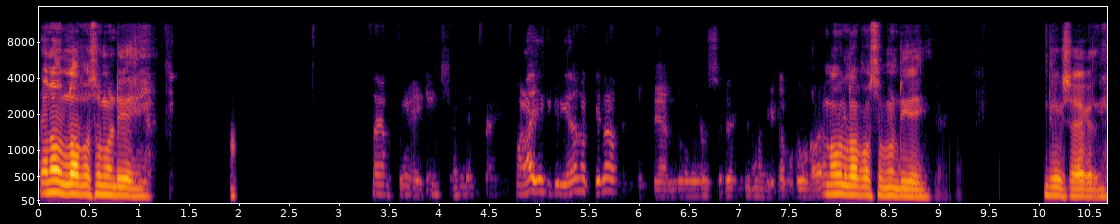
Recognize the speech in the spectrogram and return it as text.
ਧਨੌਲਾ ਪਸ਼ੂ ਮੰਡੀ ਹੈ ਜੀ। ਧਨੌਲਾ ਪਸ਼ੂ ਮੰਡੀ ਹੈ ਜੀ। ਦੇਖ ਸਕਦੇ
